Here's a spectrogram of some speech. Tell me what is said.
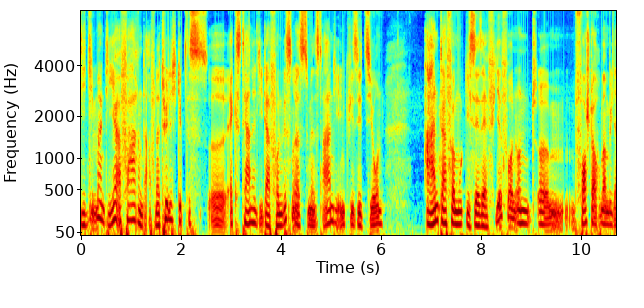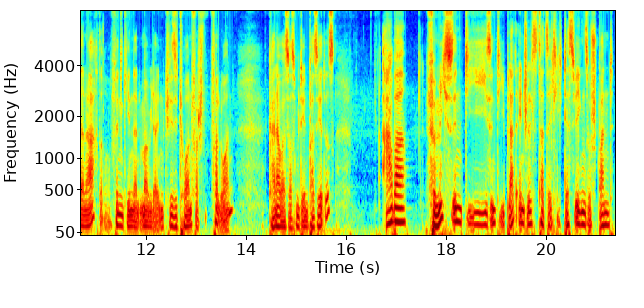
die niemand je erfahren darf. Natürlich gibt es äh, Externe, die davon wissen, oder das zumindest ahnen. Die Inquisition ahnt da vermutlich sehr, sehr viel von und ähm, forscht auch immer wieder nach. Daraufhin gehen dann immer wieder Inquisitoren verloren. Keiner weiß, was mit denen passiert ist. Aber für mich sind die, sind die Blood Angels tatsächlich deswegen so spannend,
